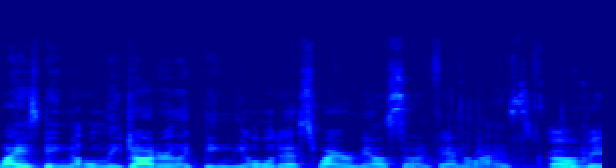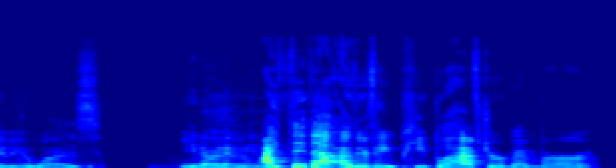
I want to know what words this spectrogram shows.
Why is being the only daughter like being the oldest? Why are males so infantilized? Oh, maybe it was. You know what I mean? I think that other thing people have to remember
